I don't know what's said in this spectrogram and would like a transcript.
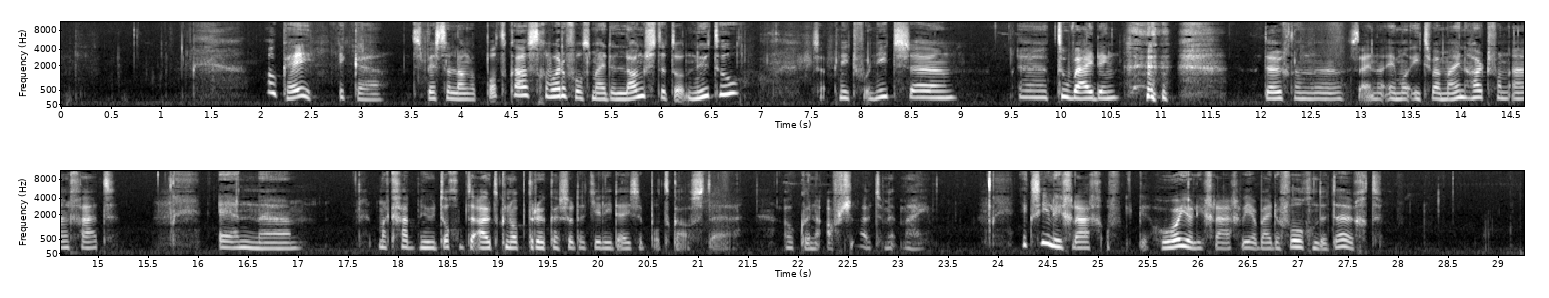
Oké, ik, uh, het is best een lange podcast geworden. Volgens mij de langste tot nu toe. is ook niet voor niets toewijding. Deugden zijn nou eenmaal iets waar mijn hart van aangaat. En maar ik ga nu toch op de uitknop drukken, zodat jullie deze podcast uh, ook kunnen afsluiten met mij. Ik zie jullie graag, of ik hoor jullie graag weer bij de volgende deugd.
